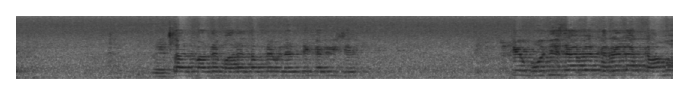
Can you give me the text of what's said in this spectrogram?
એટલા જ માટે મારે તમને વિનંતી કરવી છે. કે મોદી સાહેબે કરેલા કામો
